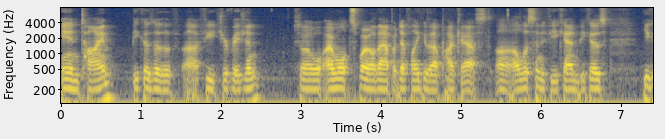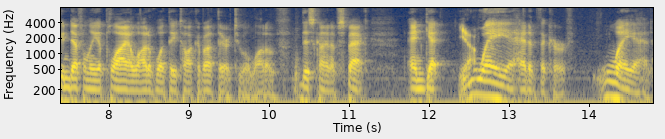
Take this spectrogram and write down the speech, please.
in time because of uh, future vision. So I won't spoil that, but definitely give that podcast uh, a listen if you can, because you can definitely apply a lot of what they talk about there to a lot of this kind of spec, and get yeah. way ahead of the curve, way ahead.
